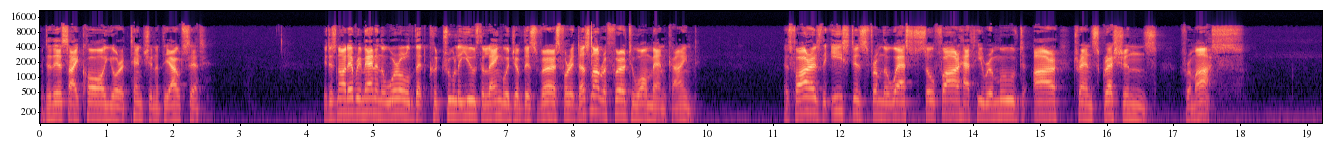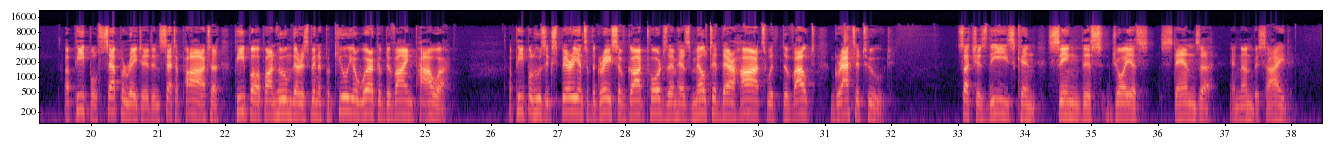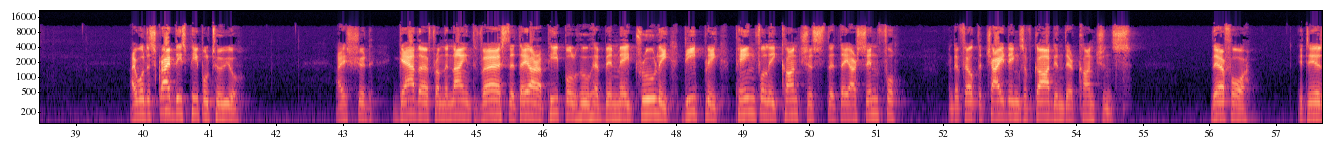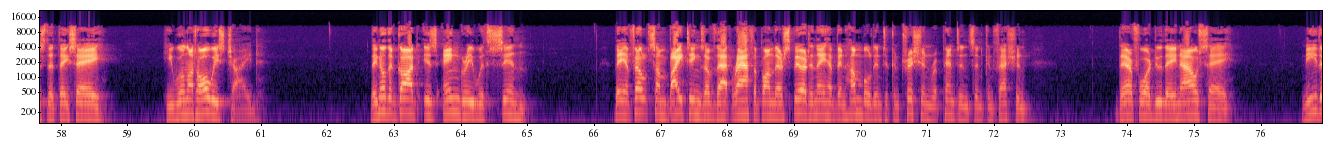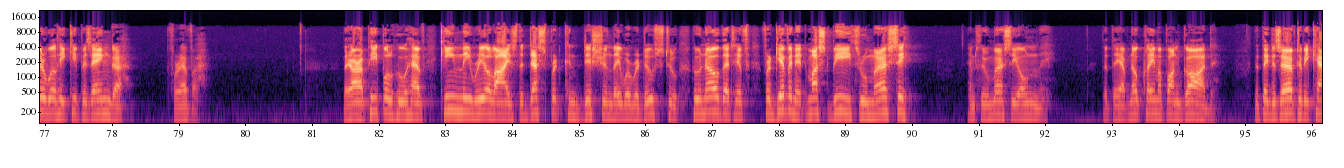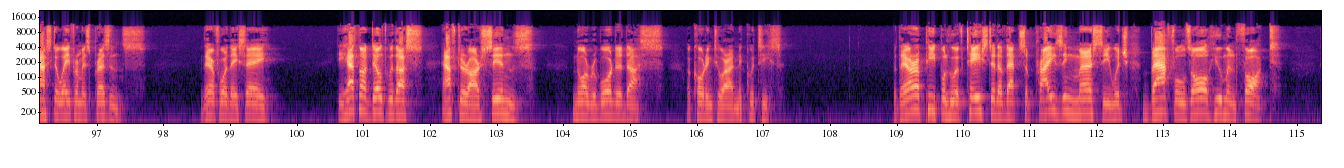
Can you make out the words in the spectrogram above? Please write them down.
and to this I call your attention at the outset. It is not every man in the world that could truly use the language of this verse, for it does not refer to all mankind. As far as the east is from the west, so far hath he removed our transgressions from us. A people separated and set apart, a people upon whom there has been a peculiar work of divine power a people whose experience of the grace of God towards them has melted their hearts with devout gratitude. Such as these can sing this joyous stanza and none beside. I will describe these people to you. I should gather from the ninth verse that they are a people who have been made truly, deeply, painfully conscious that they are sinful and have felt the chidings of God in their conscience. Therefore, it is that they say, He will not always chide. They know that God is angry with sin. They have felt some bitings of that wrath upon their spirit, and they have been humbled into contrition, repentance, and confession. Therefore do they now say, Neither will he keep his anger forever. They are a people who have keenly realized the desperate condition they were reduced to, who know that if forgiven, it must be through mercy, and through mercy only, that they have no claim upon God, that they deserve to be cast away from His presence. Therefore they say, He hath not dealt with us after our sins, nor rewarded us according to our iniquities. But they are a people who have tasted of that surprising mercy which baffles all human thought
